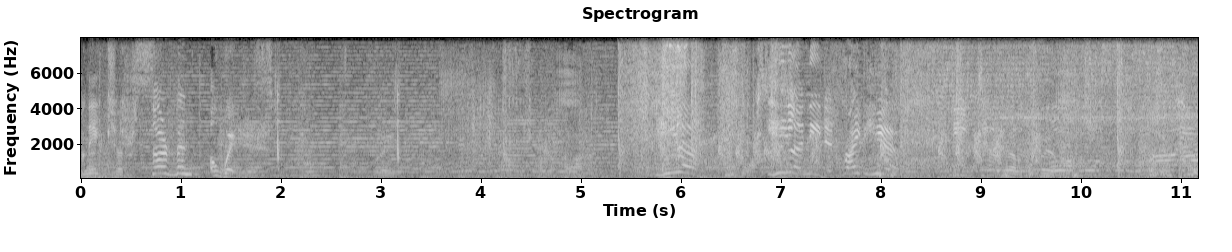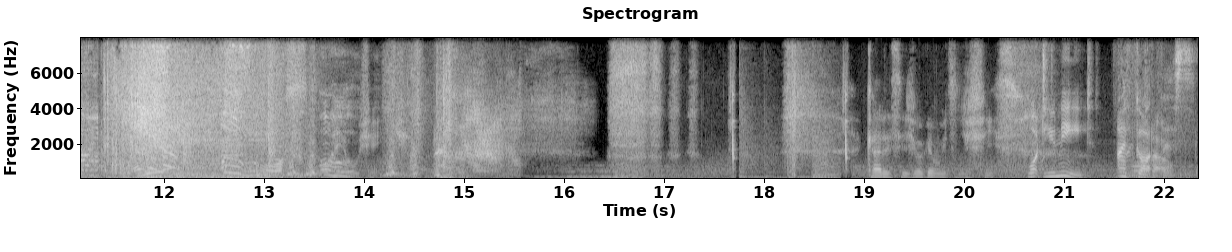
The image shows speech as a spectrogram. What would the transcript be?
Eu um servant awaits. Yeah. Por aí. Olha lá. Healer! Healer needed right here! Nossa, morreu, gente. Cara, esse jogo é muito difícil. What do you need? I've got this.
